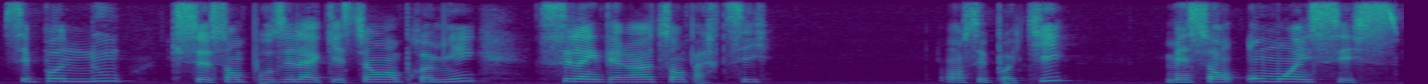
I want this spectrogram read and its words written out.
c'est pas nous qui se sont posé la question en premier, c'est l'intérieur de son parti. On sait pas qui, mais sont au moins six.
